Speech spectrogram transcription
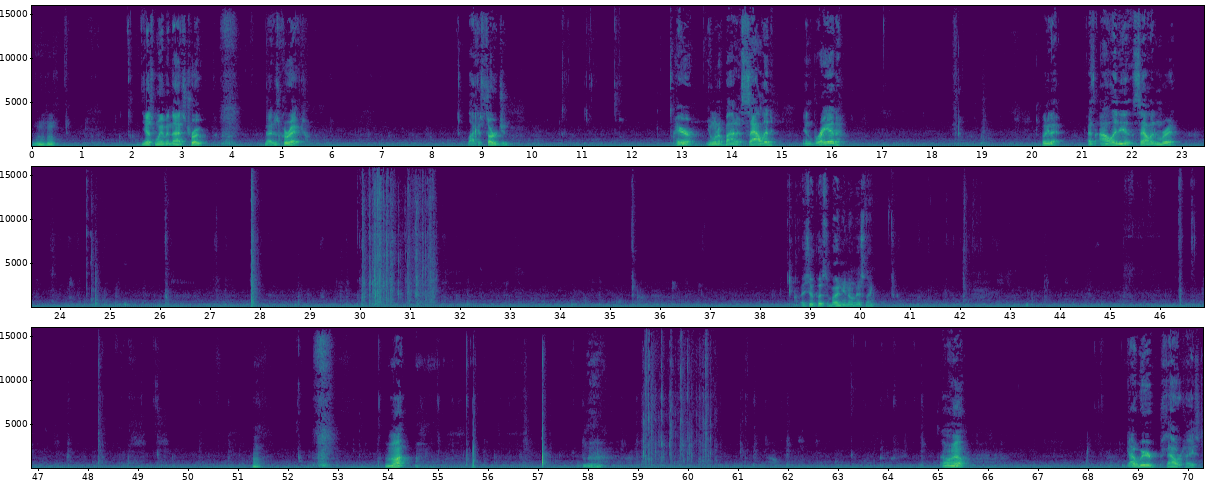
Mm-hmm. Yes, women, that's true. That is correct. Like a surgeon. Here, you want to bite a salad and bread? Look at that. That's all it is, salad and bread. They should put some onion on this thing. Hmm. Not. Mm. I don't know. Got a weird sour taste.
